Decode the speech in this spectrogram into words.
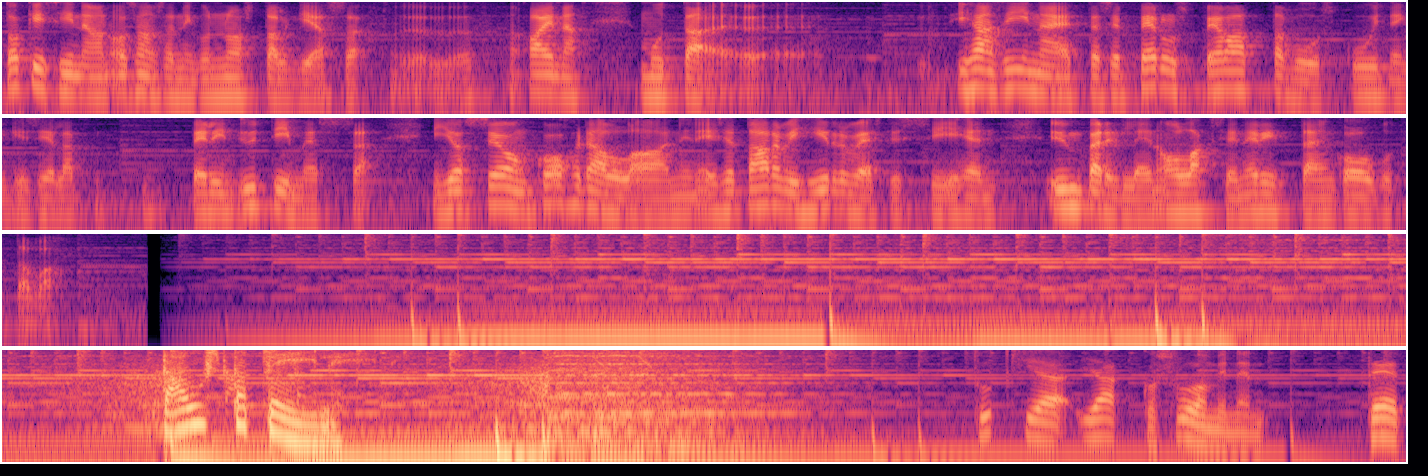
toki siinä on osansa niin nostalgiassa aina, mutta ihan siinä, että se peruspelattavuus kuitenkin siellä pelin ytimessä, niin jos se on kohdallaan, niin ei se tarvi hirveästi siihen ympärilleen ollakseen erittäin koukuttava. Taustapeili. Tutkija Jaakko Suominen, teet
